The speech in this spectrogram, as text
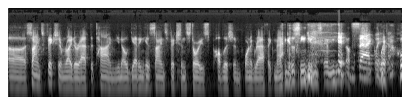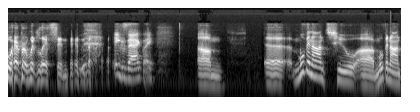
uh, science fiction writer at the time. You know, getting his science fiction stories published in pornographic magazines and you know, exactly wh- whoever would listen. And, uh, exactly. Um, uh, moving on to uh, moving on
